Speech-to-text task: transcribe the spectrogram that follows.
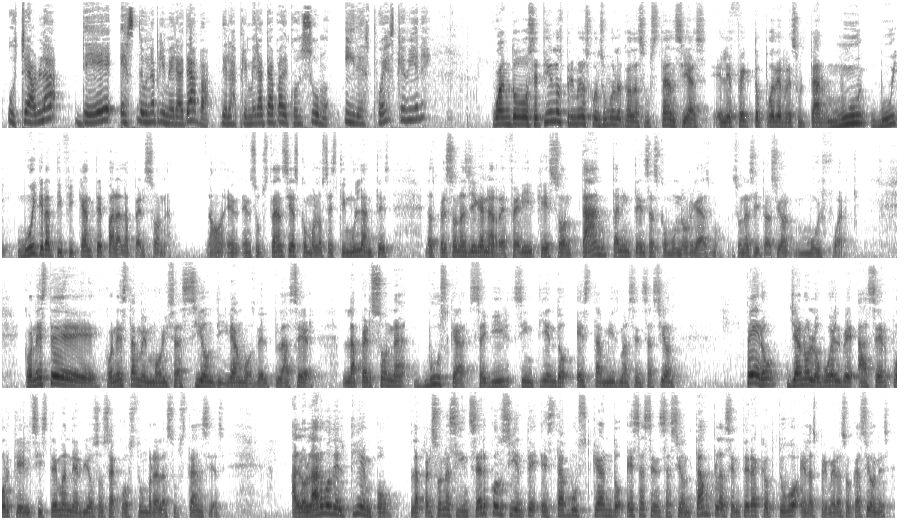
Usted habla de, es de una primera etapa, de la primera etapa de consumo, y después, ¿qué viene? Cuando se tienen los primeros consumos con las sustancias, el efecto puede resultar muy, muy, muy gratificante para la persona. ¿no? En, sustancias como los estimulantes, las personas llegan a referir que son tan, tan intensas como un orgasmo. Es una situación muy fuerte. Con, este, con esta memorización, digamos, del placer, la persona busca seguir sintiendo esta misma sensación, pero ya no lo vuelve a hacer porque el sistema nervioso se acostumbra a las sustancias. A lo largo del tiempo, la persona sin ser consciente está buscando esa sensación tan placentera que obtuvo en las primeras ocasiones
